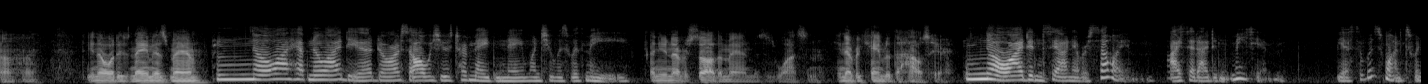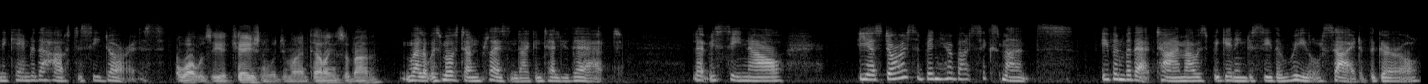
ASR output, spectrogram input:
Uh-huh. Do you know what his name is, ma'am? No, I have no idea. Doris always used her maiden name when she was with me. And you never saw the man, Mrs. Watson. He never came to the house here. No, I didn't say I never saw him. I said I didn't meet him. Yes, there was once when he came to the house to see Doris. Well, what was the occasion? Would you mind telling us about it? Well, it was most unpleasant, I can tell you that. Let me see now. Yes, Doris had been here about six months. Even by that time, I was beginning to see the real side of the girl.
